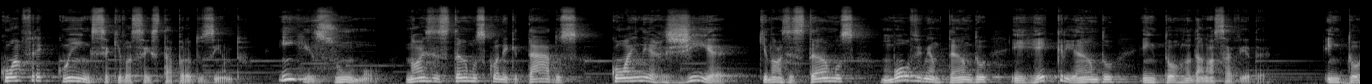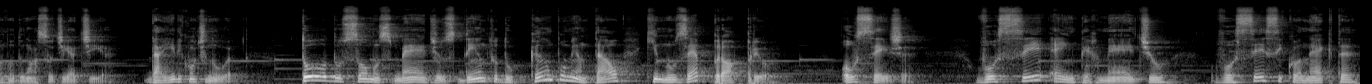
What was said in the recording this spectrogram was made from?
com a frequência que você está produzindo. Em resumo, nós estamos conectados com a energia que nós estamos movimentando e recriando em torno da nossa vida, em torno do nosso dia a dia. Daí ele continua: Todos somos médios dentro do campo mental que nos é próprio. Ou seja, você é intermédio, você se conecta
